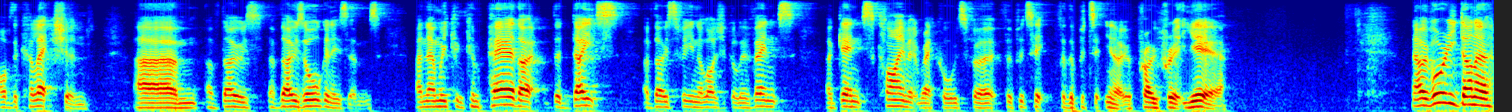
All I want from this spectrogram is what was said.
of the collection um, of those of those organisms and then we can compare the, the dates of those phenological events against climate records for, for, for the you know, appropriate year. Now we've already done a,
